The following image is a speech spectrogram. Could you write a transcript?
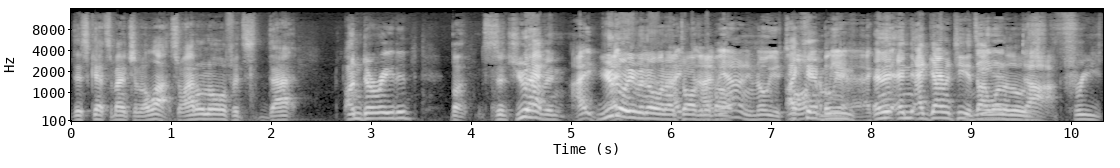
this gets mentioned a lot. So I don't know if it's that underrated. But since you haven't, I- you I- don't even know what I'm I- talking I mean, about. I don't even know what you're I can't I mean, believe, I- and, and I guarantee it's on one of those Dark. free things.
